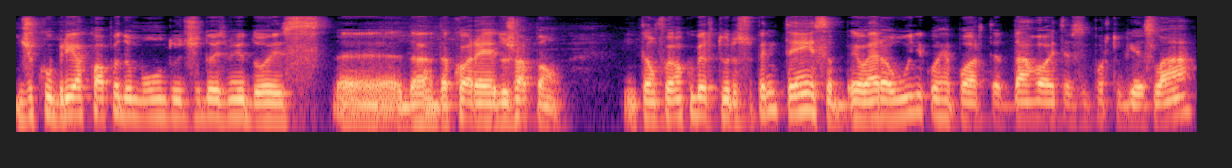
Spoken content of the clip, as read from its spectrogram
de cobrir a Copa do Mundo de 2002 é, da, da Coreia e do Japão. Então foi uma cobertura super intensa. Eu era o único repórter da Reuters em português lá.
